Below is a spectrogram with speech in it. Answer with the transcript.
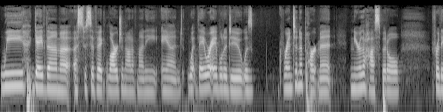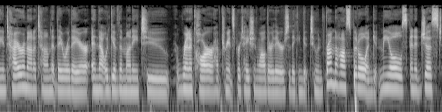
we gave them a, a specific large amount of money. And what they were able to do was rent an apartment near the hospital for the entire amount of time that they were there. And that would give them money to rent a car or have transportation while they're there so they can get to and from the hospital and get meals. And it just,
